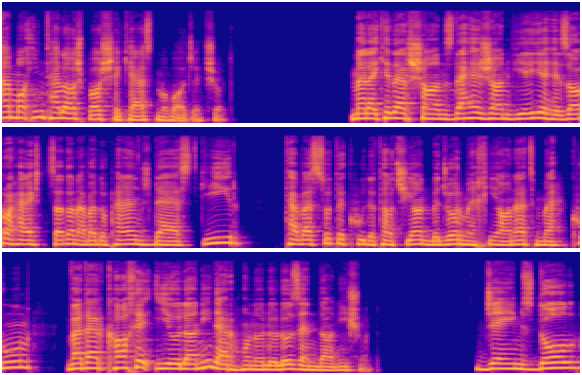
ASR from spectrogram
اما این تلاش با شکست مواجه شد. ملکه در 16 ژانویه 1895 دستگیر توسط کودتاچیان به جرم خیانت محکوم و در کاخ ایولانی در هونولولو زندانی شد. جیمز دول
